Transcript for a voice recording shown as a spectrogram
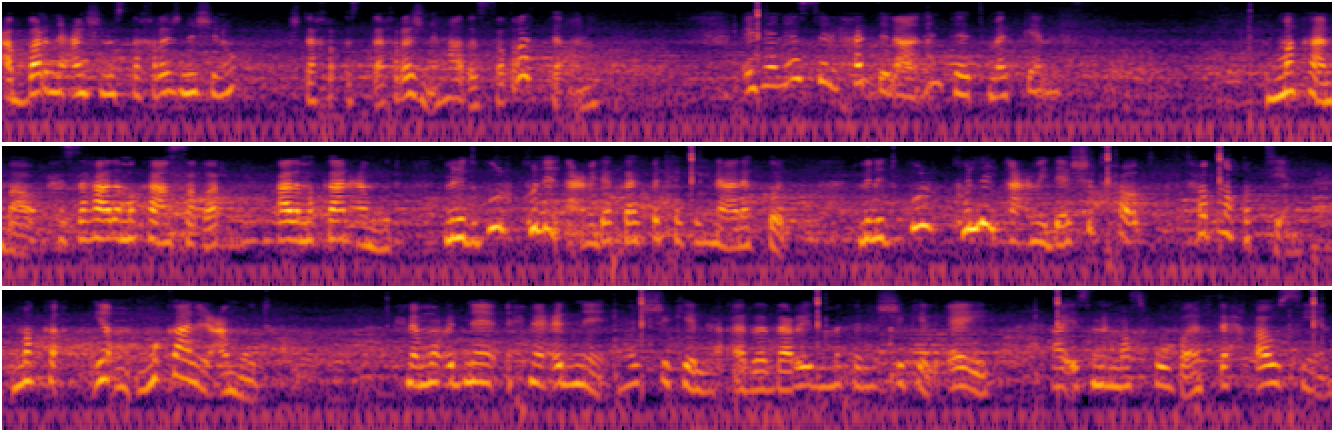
عبرنا عن شنو؟ استخرجنا شنو؟ استخرجنا هذا السطر الثاني. إذا هسه لحد الآن أنت تمكنت. بمكان باور هسه هذا مكان سطر. هذا مكان عمود. من تقول كل الأعمدة كاتبت لك هنا أنا كل. من تقول كل الأعمدة شو تحط؟ تحط نقطتين. مكان مكان العمود. إحنا مو عندنا إحنا عندنا هالشكل اذا اريد مثل هالشكل. أي هاي اسم المصفوفة. نفتح قوسين.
